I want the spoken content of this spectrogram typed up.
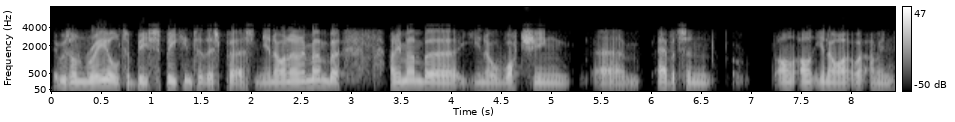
it was unreal to be speaking to this person you know and i remember i remember you know watching um everton on, on you know, I mean,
